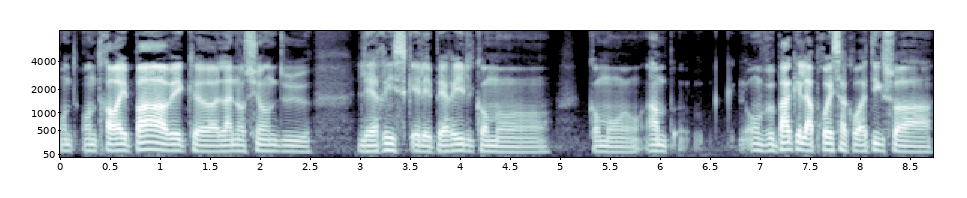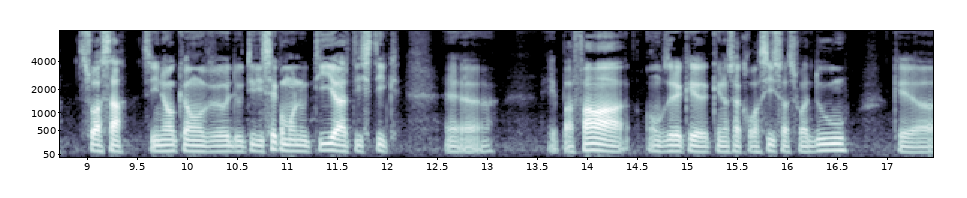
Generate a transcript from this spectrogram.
on ne travaille pas avec euh, la notion du les risques et les périls comme, euh, comme on, on veut pas que la prouesse acrobatique soit, soit ça, sinon qu'on veut l'utiliser comme un outil artistique. Euh, et parfois, on voudrait que, que nos acrobaties soient, doux, que,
